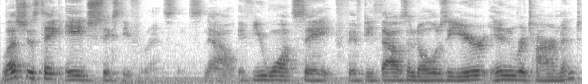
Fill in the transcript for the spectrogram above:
let's just take age 60 for instance. Now, if you want, say, $50,000 a year in retirement,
